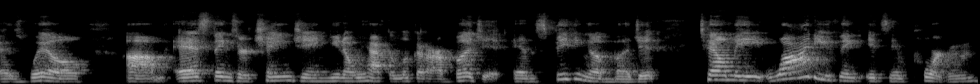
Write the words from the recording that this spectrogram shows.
as well. Um, as things are changing, you know, we have to look at our budget. And speaking of budget, tell me why do you think it's important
